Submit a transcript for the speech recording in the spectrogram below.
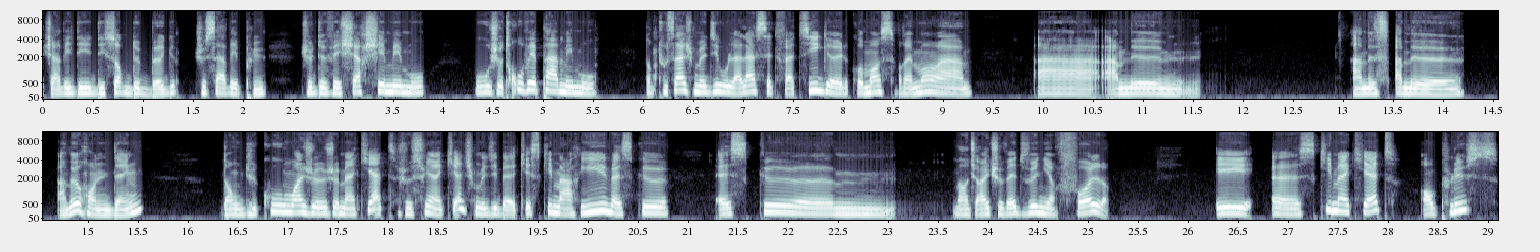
j'avais des, des sortes de bugs. Je savais plus je devais chercher mes mots ou je trouvais pas mes mots. Donc tout ça, je me dis, oh là là, cette fatigue, elle commence vraiment à, à, me, à, me, à, me, rendre dingue. Donc du coup, moi, je, je m'inquiète, je suis inquiète, je me dis, ben, qu'est-ce qui m'arrive? Est-ce que, est-ce que, euh, ben, on dirait que je vais devenir folle? Et euh, ce qui m'inquiète, en plus,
